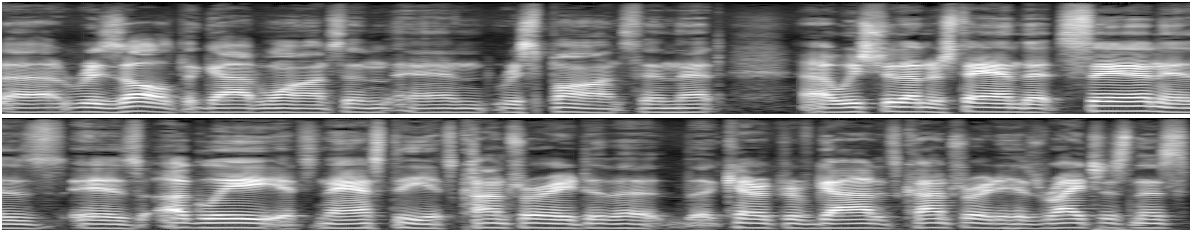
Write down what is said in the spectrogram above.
uh, result that God wants and and response, and that uh, we should understand that sin is is ugly, it's nasty, it's contrary to the the character of God, it's contrary to His righteousness,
